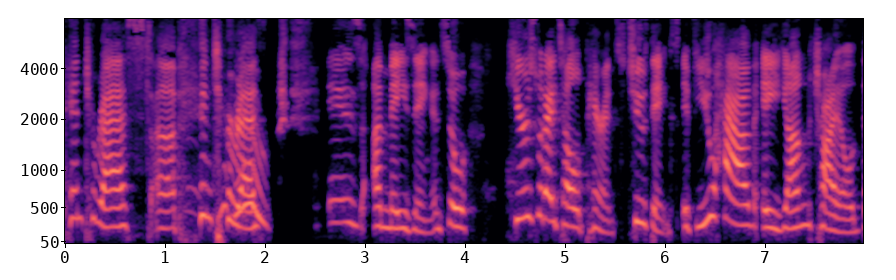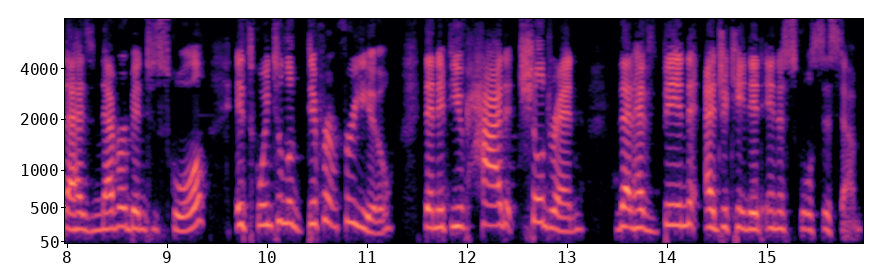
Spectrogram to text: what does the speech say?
Pinterest. Uh, Pinterest Woo. is amazing. And so here's what I tell parents two things. If you have a young child that has never been to school, it's going to look different for you than if you've had children that have been educated in a school system.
